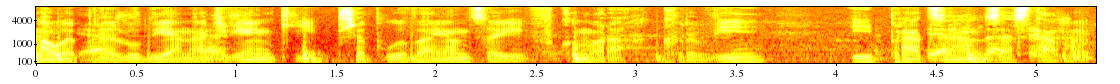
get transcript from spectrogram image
Małe preludia na dźwięki przepływającej w komorach krwi i pracę zastawek.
